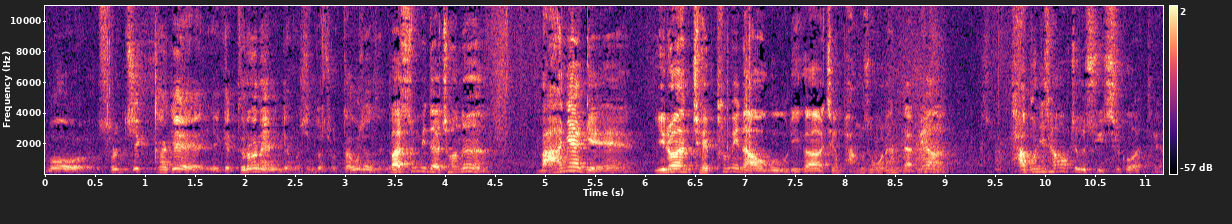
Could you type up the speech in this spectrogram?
뭐 솔직하게 이렇게 드러내는 게 훨씬 더 좋다고 저는 생각해요. 맞습니다. 저는 만약에 이러한 제품이 나오고 우리가 지금 방송을 한다면 다분히 상업적일 수 있을 것 같아요.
